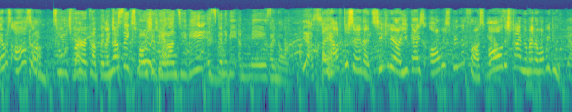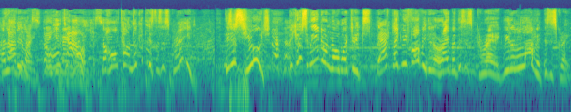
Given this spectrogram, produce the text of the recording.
It was awesome. It's huge for Yeah. her company. I know. Just the exposure Huge. being on TV, it's going to be amazing. I know. Yes. I have to say that CKDR, you guys always been there for us all this time, no matter what we do. I love you guys. Thank you whole very town. much. The whole town. Look at this. This is great. This is huge because we don't know what to expect. Like we thought we did all right, but this is great. We love it. This is great.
